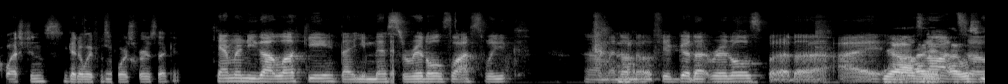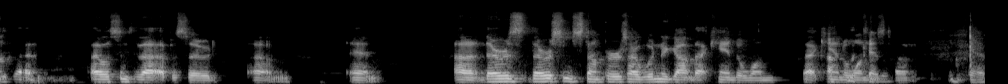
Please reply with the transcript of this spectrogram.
questions. Get away from sports for a second. Cameron, you got lucky that you missed riddles last week. Um, I don't know if you're good at riddles, but uh, I, Yeah, I was I, not. I so listened to that. I listened to that episode, um, and uh, there was there were some stumpers. I wouldn't have gotten that candle one. That candle one was tough. Yeah.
